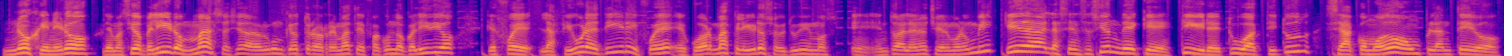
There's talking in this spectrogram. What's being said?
no generó demasiado peligro, más allá de algún que otro remate de Facundo Colidio, que fue la figura de Tigre y fue el jugador más peligroso que tuvimos eh, en, toda la noche del Morumbí. Queda la sensación de que Tigre tuvo actitud, se acomodó a un planteo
